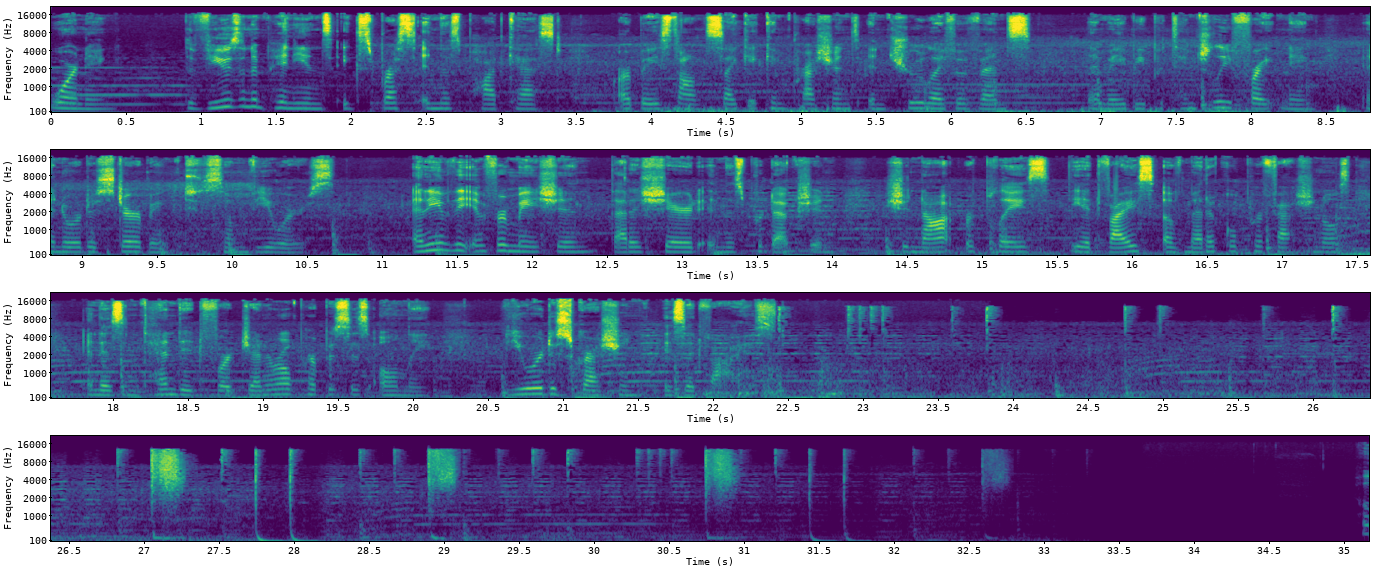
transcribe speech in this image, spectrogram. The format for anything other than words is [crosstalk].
Warning the views and opinions expressed in this podcast are based on psychic impressions and true life events that may be potentially frightening and or disturbing to some viewers. Any of the information that is shared in this production should not replace the advice of medical professionals and is intended for general purposes only. Viewer discretion is advised.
